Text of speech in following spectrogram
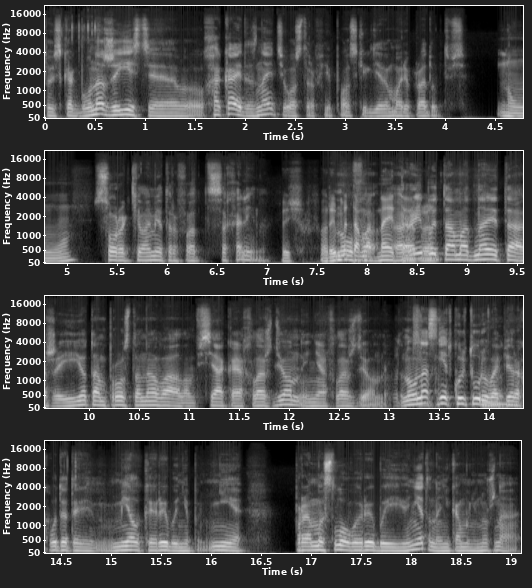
То есть, как бы у нас же есть э, Хоккайдо, знаете, остров японский, где морепродукты все. Ну, 40 километров от Сахалина. то есть рыба Ну, там одна и та Рыбы же. там одна и та же. Ее там просто навалом. Всякое охлажденное и неохлажденное. Но у нас нет культуры, Ну, во-первых, вот этой мелкой рыбы, не, не промысловой рыбы ее нет, она никому не нужна.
